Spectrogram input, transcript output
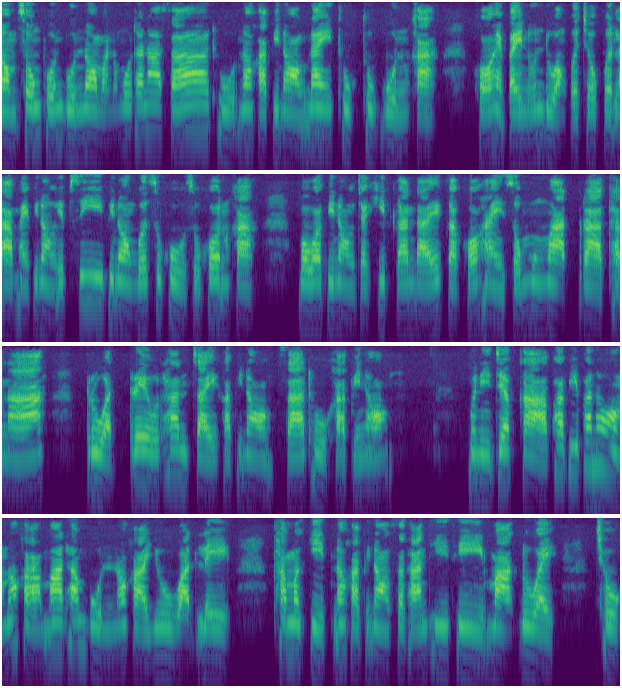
้อมทรงผลบุญน้อมอนุโมทนาสาธุเนาะค่ะ พี่น้องในทุกทุกบุญค่ะ ขอให้ไปนุ่นดวงเปิดโชคเปิดลาภให้พี่น้อง FC พี่น้องเบิดสุขสุขคนค่ะบ่ว่าพี่น้องจะคิดการใดก็ขอให้สมมุ่งมาตรปรารถนา รวดเร็วทันใจค่ะพี่น้องสาธุค่ะพี่น้องมื้อนี้เจี๊ยบกะพาพี่พาน้องเนาะค่ะ มาทำบุญเนาะค่ะ อยู่วัดเลขธรรมกิจเนาะค่ะ พี่น้องสถานที่ที่มากด้วย โชค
